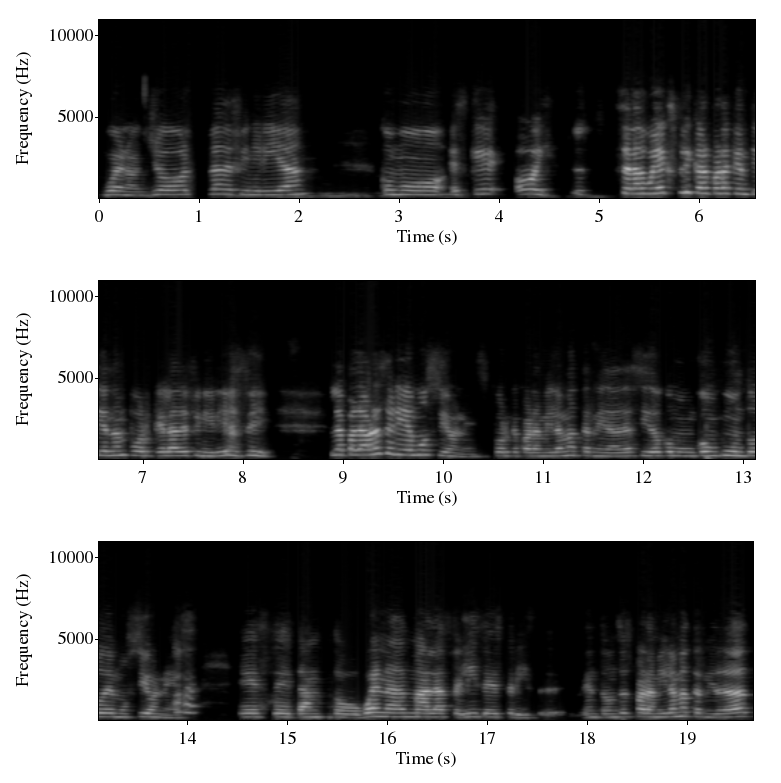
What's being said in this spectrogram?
Bueno, yo la definiría como, es que hoy, se las voy a explicar para que entiendan por qué la definiría así. La palabra sería emociones, porque para mí la maternidad ha sido como un conjunto de emociones, este, tanto buenas, malas, felices, tristes, Entonces, para mí la maternidad,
